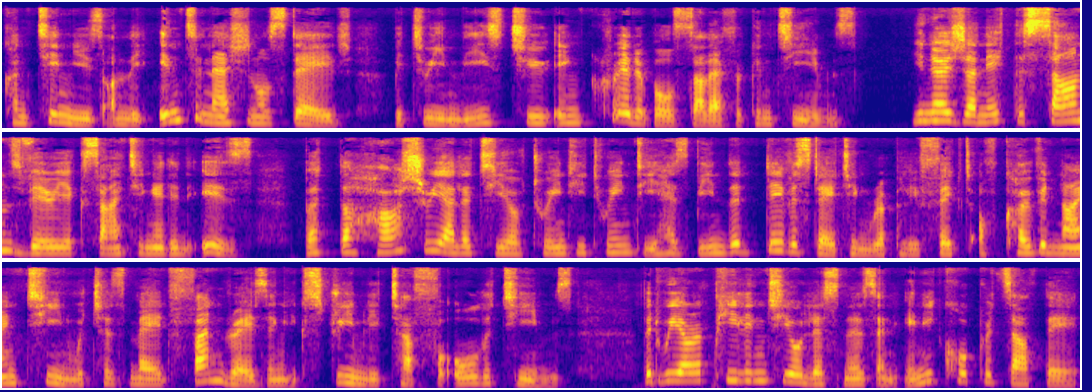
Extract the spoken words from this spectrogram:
continues on the international stage between these two incredible South African teams. You know, Jeanette, this sounds very exciting and it is, but the harsh reality of 2020 has been the devastating ripple effect of COVID 19, which has made fundraising extremely tough for all the teams. But we are appealing to your listeners and any corporates out there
